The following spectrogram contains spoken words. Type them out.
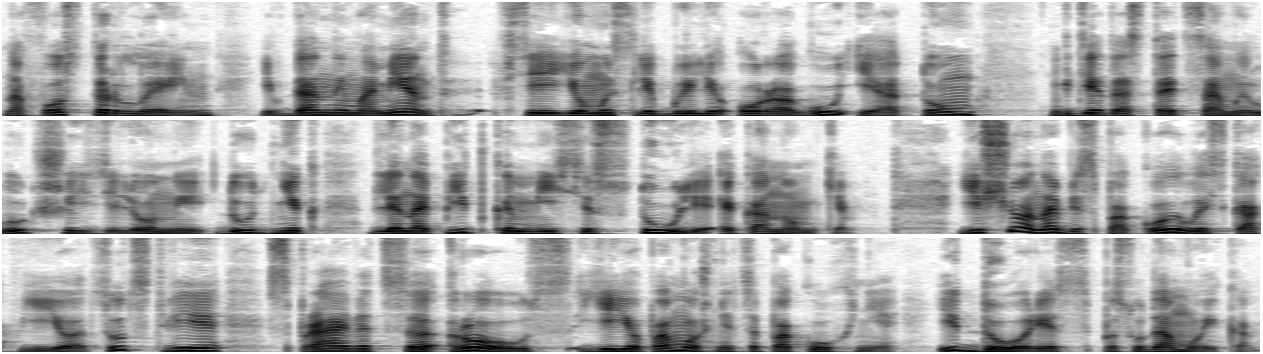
на Фостер-Лейн, и в данный момент все ее мысли были о рагу и о том, где достать самый лучший зеленый дудник для напитка миссис Стули, экономки. Еще она беспокоилась, как в ее отсутствии справятся Роуз, ее помощница по кухне, и Дорис, посудомойка.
